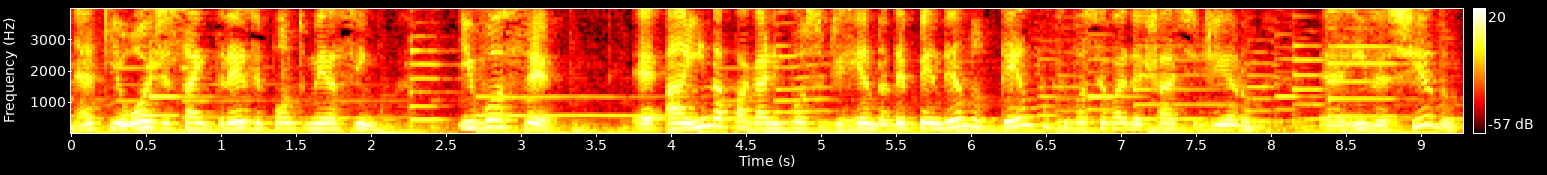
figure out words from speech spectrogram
né, que hoje está em 13,65, e você é, ainda pagar imposto de renda, dependendo do tempo que você vai deixar esse dinheiro é, investido,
